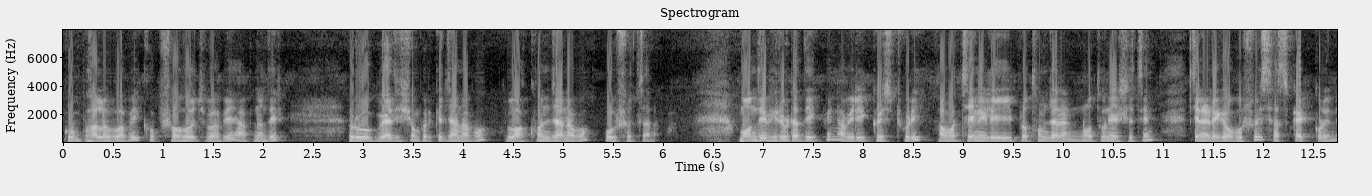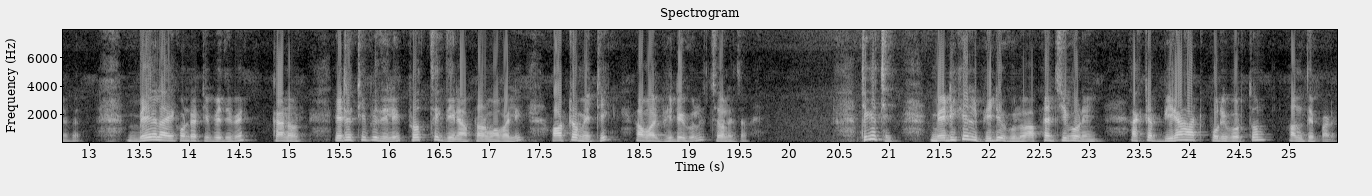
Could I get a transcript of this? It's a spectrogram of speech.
খুব ভালোভাবে, খুব সহজভাবে আপনাদের রোগ ব্যাধি সম্পর্কে জানাব, লক্ষণ জানাব, ঔষধ জানাব। মন দিয়ে ভিডিওটা দেখবেন। আমি রিকোয়েস্ট করি, আমার চ্যানেলে এই প্রথম যারা নতুন এসেছেন চ্যানেলটাকে অবশ্যই সাবস্ক্রাইব করে নেবেন। বেল আইকনটা টিপে দিবেন, কারণ এটা টিপে দিলে প্রত্যেক দিন আপনার মোবাইলে অটোমেটিক আমার ভিডিওগুলো চলে যাবে। ঠিক আছে? মেডিকেল ভিডিওগুলো আপনার জীবনে একটা বিরাট পরিবর্তন আনতে পারে।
